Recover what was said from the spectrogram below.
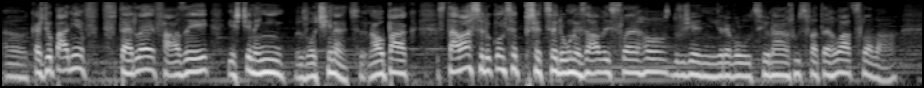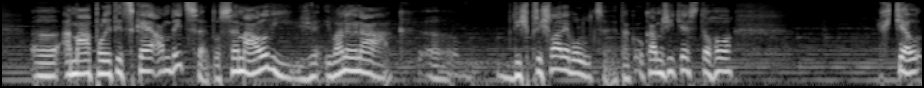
eh, každopádně v téhle fázi ještě není zločinec. Naopak stává se dokonce předsedou nezávislého združení revolucionářů svatého Václava eh, a má politické ambice. To se málo ví, že Ivan Jonák, když přišla revoluce, tak okamžitě z toho chtěl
